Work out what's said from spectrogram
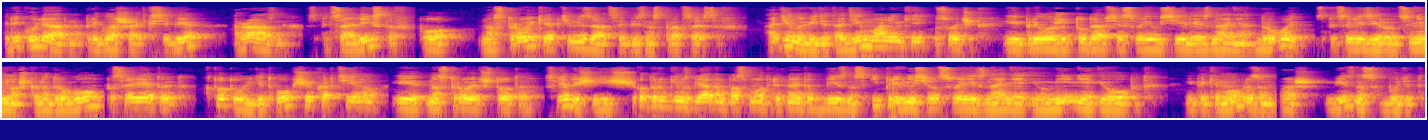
регулярно приглашать к себе разных специалистов по настройке и оптимизации бизнес-процессов. Один увидит один маленький кусочек и приложит туда все свои усилия и знания. Другой специализируется немножко на другом, посоветует. Кто-то увидит общую картину и настроит что-то. Следующий еще под другим взглядом посмотрит на этот бизнес и привнесет свои знания и умения и опыт. И таким образом ваш бизнес будет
